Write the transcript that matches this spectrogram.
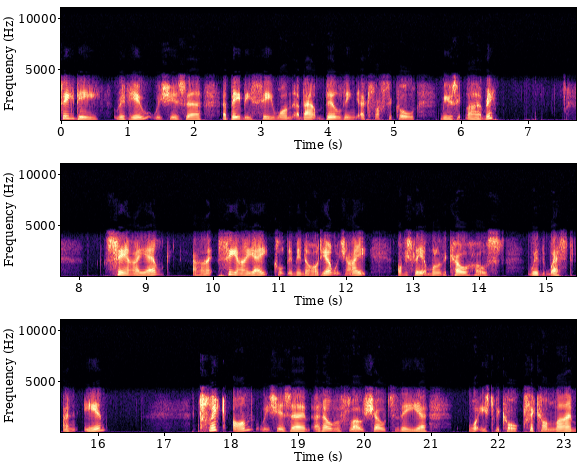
CD review, which is uh, a BBC one about building a classical music library. CIL, uh, CIA, Cultum in Audio, which I obviously am one of the co-hosts with West and Ian. Click On, which is a, um, an overflow show to the uh, what used to be called Click Online,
